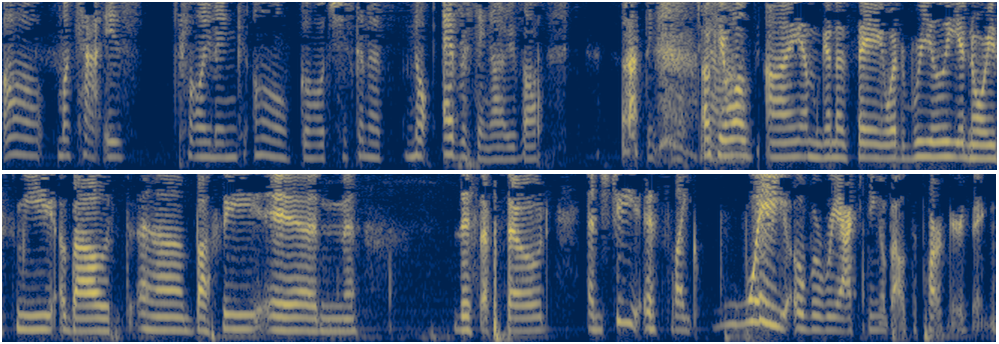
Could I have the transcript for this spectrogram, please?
Oh, my cat is climbing. Oh God, she's gonna knock everything over. I think she wants to Okay, well. I am gonna say what really annoys me about uh, Buffy in this episode, and she is like way overreacting about the Parker thing.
